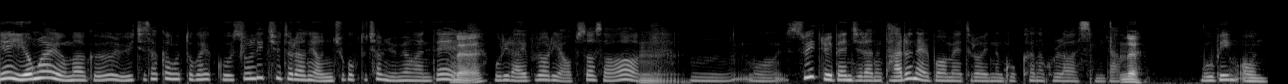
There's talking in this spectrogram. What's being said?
예, 이 영화의 음악을 유이치 사카모토가 했고, Solitude라는 연주곡도 참 유명한데, 네. 우리 라이브러리에 없어서, 음. 음, 뭐, Sweet Revenge라는 다른 앨범에 들어있는 곡 하나 골라왔습니다. 네. Moving On.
